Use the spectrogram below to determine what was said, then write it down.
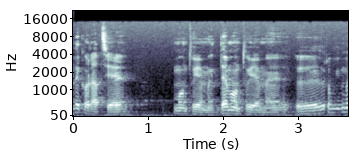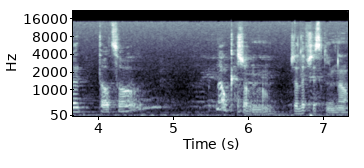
dekoracje, montujemy, demontujemy, yy, robimy to, co każą, no. Przede wszystkim, no.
